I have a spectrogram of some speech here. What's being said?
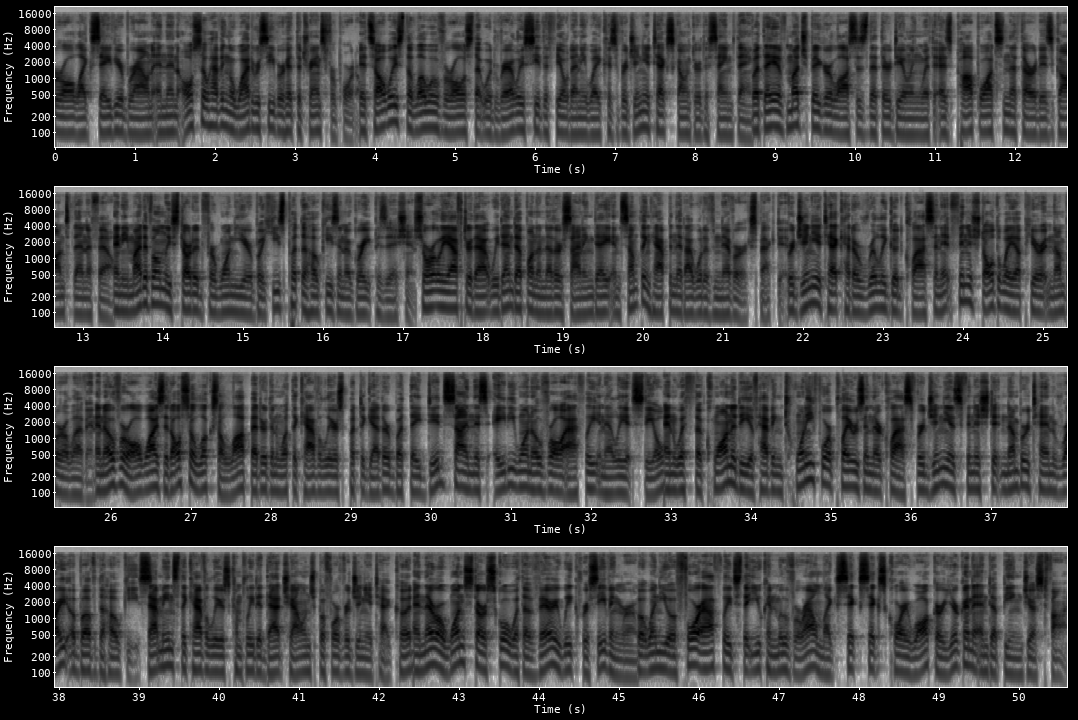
overall like Xavier Brown and then also having a wide receiver hit the transfer portal. It's always the low overalls that would rarely see the field anyway because Virginia Tech's going through the same thing, but they have much bigger losses that they're dealing with as Pop Watson III is gone to the NFL, and he might have only started for one year, but he's put the Hokies in a great position. Shortly after that, we'd end up on another signing day, and something happened that I would have never expected. Virginia Tech had a really good class, and it finished all the way up here at number 11. And overall wise, it also looks a lot better than what the Cavaliers put together, but they did sign this 81 overall athlete in Elliott Steele, and with the quantity of having 24 players in their class, Virginia's finished at number 10 right above the Hokies. That means the Cavaliers completed that challenge before Virginia Tech could, and they're a one-star school with a very weak receiving room. But when you have four athletes that you can move around like 6'6 Corey Walker, you're going to end up being just fine.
